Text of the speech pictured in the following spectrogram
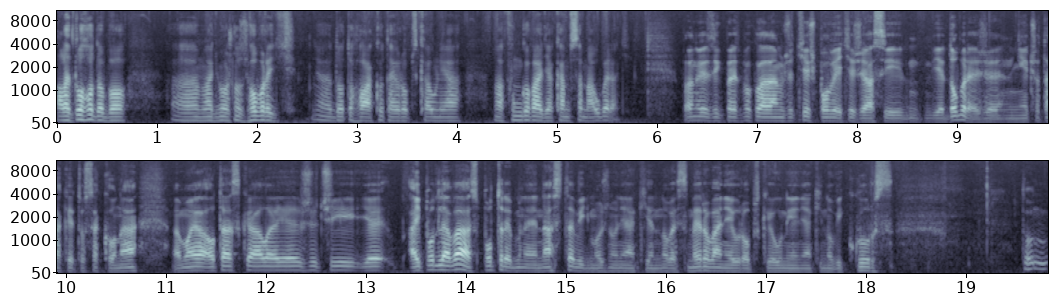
ale dlhodobo uh, mať možnosť hovoriť uh, do toho, ako tá Európska únia má fungovať a kam sa má uberať. Pán Viezik, predpokladám, že tiež poviete, že asi je dobré, že niečo takéto sa koná. A moja otázka ale je, že či je aj podľa vás potrebné nastaviť možno nejaké nové smerovanie Európskej únie, nejaký nový kurz? To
